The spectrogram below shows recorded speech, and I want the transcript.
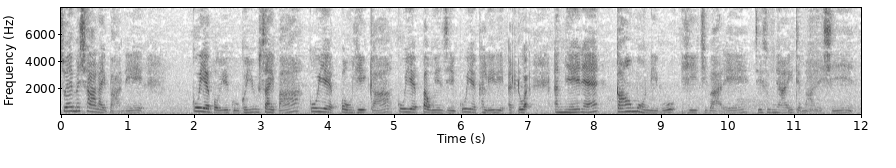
ဆွဲမချလိုက်ပါနဲ့ကိုယ့်ရဲ့ပုံရိပ်ကိုဂယုစိုက်ပါကိုယ့်ရဲ့ပုံရိပ်ကကိုယ့်ရဲ့ပတ်ဝန်းကျင်ကိုယ့်ရဲ့ကလေးတွေအတွက်အမြဲတမ်းကောင်းမွန်နေဖို့အရေးကြီးပါတယ်ကျေးဇူးအများကြီးတင်ပါတယ်ရှင်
